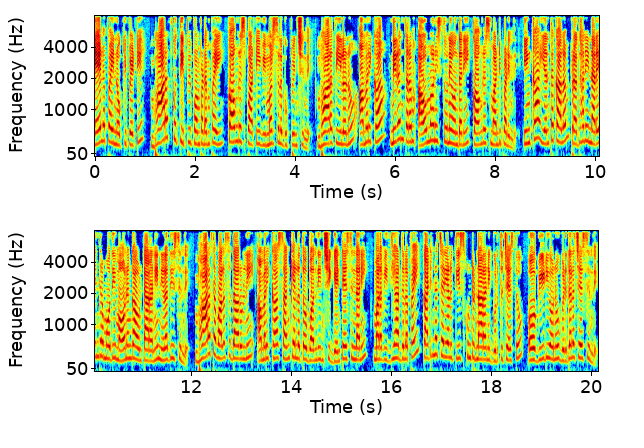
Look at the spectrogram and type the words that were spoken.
నేలపై నొక్కిపెట్టి భారత్కు తిప్పి పంపడంపై కాంగ్రెస్ పార్టీ విమర్శలు గుప్పించింది. భారతీయులను అమెరికా నిరంతరం అవమానిస్తూనే ఉందని కాంగ్రెస్ మండిపడింది. ఇంకా ఎంతకాలం ప్రధాని నరేంద్ర మోదీ మౌనంగా ఉంటారని నిలదీసింది. భారత వలసదారుల్ని అమెరికా సంఖ్యలతో బంధించి గెంటేసిందని మన విద్యార్థులపై కఠిన చర్యలు తీసుకుంటున్నారని గుర్తు చేస్తూ ఓ వీడియోను విడుదల చేసింది.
